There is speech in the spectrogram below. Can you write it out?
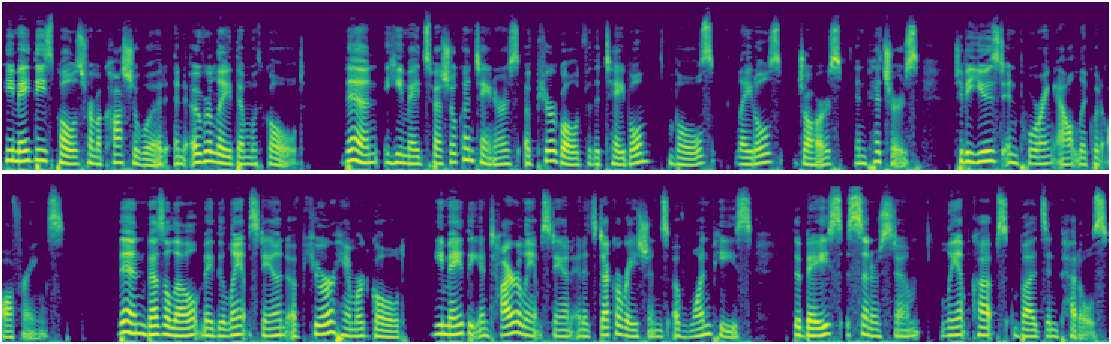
He made these poles from acacia wood and overlaid them with gold. Then he made special containers of pure gold for the table, bowls, ladles, jars, and pitchers to be used in pouring out liquid offerings. Then Bezalel made the lampstand of pure hammered gold. He made the entire lampstand and its decorations of one piece the base, center stem, lamp cups, buds, and petals.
